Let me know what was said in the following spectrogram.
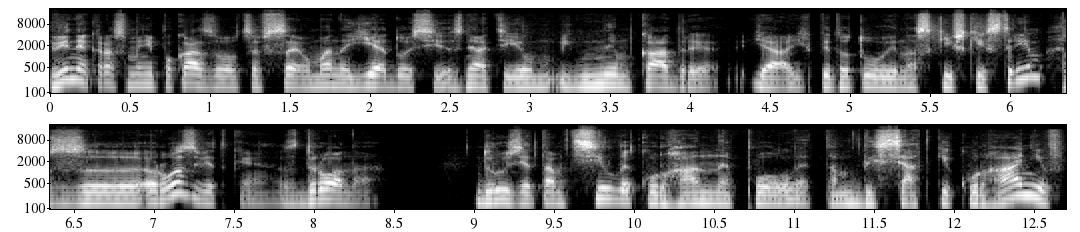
Він якраз мені показував це все. У мене є досі зняті ним кадри. Я їх підготую на скіфський стрім з розвідки, з дрона. Друзі, там ціле курганне поле, там десятки курганів,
